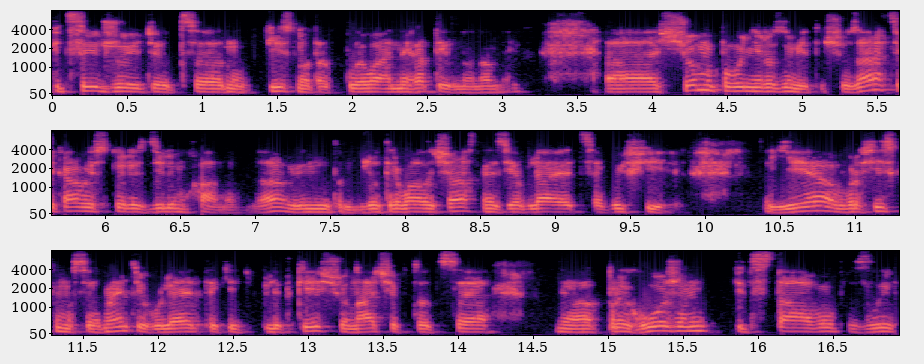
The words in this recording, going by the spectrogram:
підсиджують. Це ну дійсно так впливає негативно на них. Що ми повинні розуміти? Що зараз цікава історія з Ділімханом. Да? Він там вже тривалий час не з'являється в ефірі. Є в російському сегменті гуляють такі плітки, що, начебто, це е, Пригожин підставив злив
